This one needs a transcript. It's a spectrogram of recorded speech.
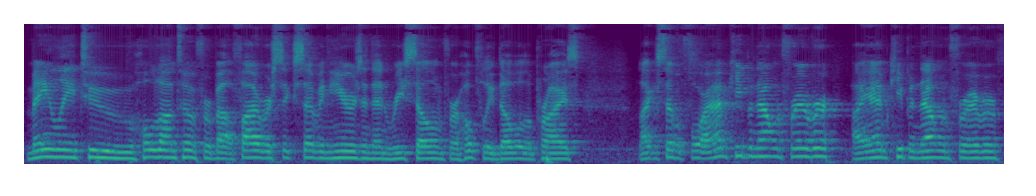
mainly to hold on to them for about five or six, seven years and then resell them for hopefully double the price. Like I said before, I am keeping that one forever. I am keeping that one forever.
